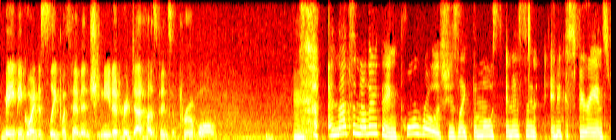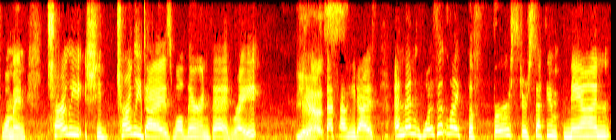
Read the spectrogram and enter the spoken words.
maybe going to sleep with him and she needed her dead husband's approval hmm. And that's another thing. Poor Rose. She's like the most innocent, inexperienced woman. Charlie, she Charlie dies while they're in bed, right? Yeah. Yes. That's how he dies. And then wasn't like the first or second man.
